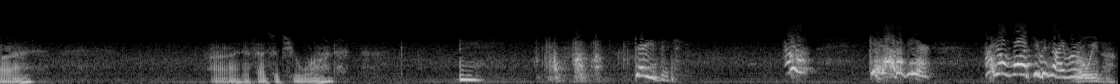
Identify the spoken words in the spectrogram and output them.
All right. All right, if that's what you want. Mm. David! Ah! Get out of here! I don't want you in my room. Rowena.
